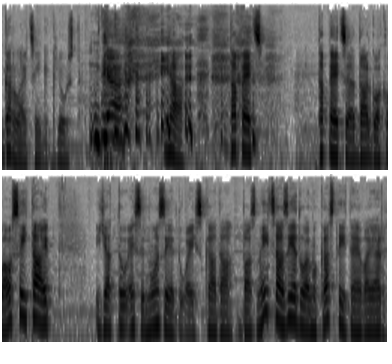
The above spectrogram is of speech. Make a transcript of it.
garlaicīgi kļūst. Jā, Jā, tāpēc, tāpēc, dārgo klausītāji, ja tu esi noziedojis kādā baznīcā ziedojumu kastītē vai ar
